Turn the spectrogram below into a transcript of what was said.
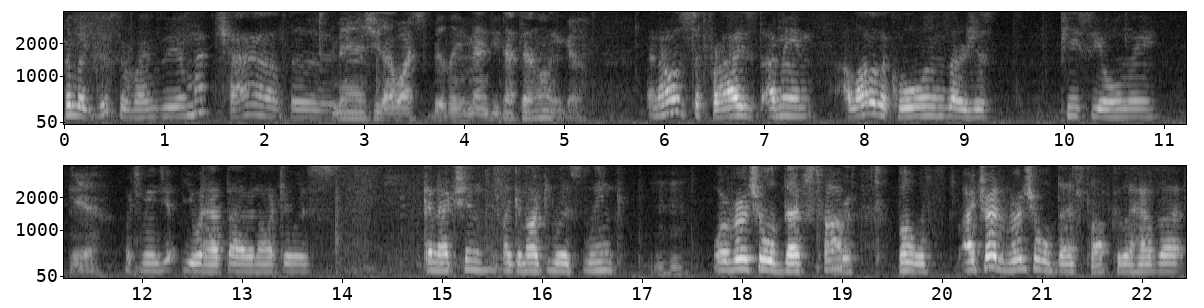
We're like, this reminds me of my childhood. Man, shoot, I watched Billy and Mandy not that long ago. And I was surprised. I mean, a lot of the cool ones are just PC only, Yeah. which means you, you would have to have an Oculus connection, like an Oculus Link Mm-hmm. or virtual desktop. But with, I tried virtual desktop because I have that,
